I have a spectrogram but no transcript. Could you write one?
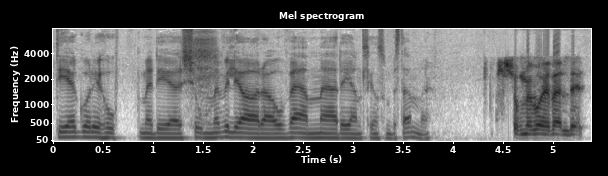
det går ihop med det Tjomme vill göra och vem är det egentligen som bestämmer? Tjomme var ju väldigt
